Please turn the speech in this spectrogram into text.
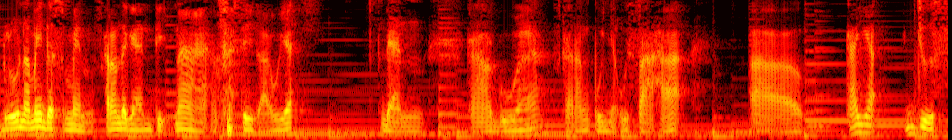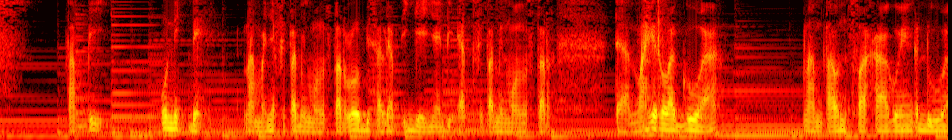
Dulu namanya semen sekarang udah ganti. Nah pasti tahu ya. Dan kakak gue sekarang punya usaha uh, kayak jus tapi unik deh. Namanya vitamin monster. Lo bisa lihat IG-nya di @vitaminmonster dan lahirlah gue 6 tahun setelah gue yang kedua.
